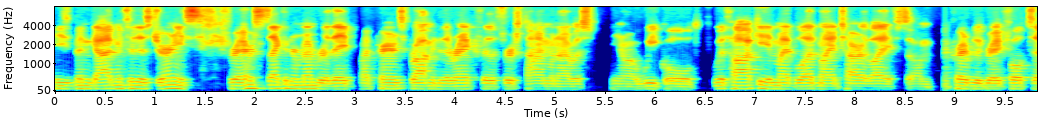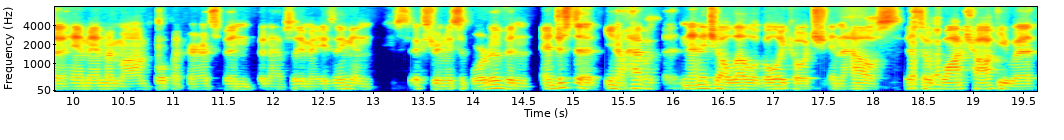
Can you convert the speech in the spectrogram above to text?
he's been guiding me through this journey for ever since I can remember. They, my parents, brought me to the rink for the first time when I was, you know, a week old, with hockey in my blood my entire life. So I'm incredibly grateful to him and my mom. Both my parents have been been absolutely amazing and extremely supportive, and and just to you know have a, an NHL level goalie coach in the house just to watch hockey with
